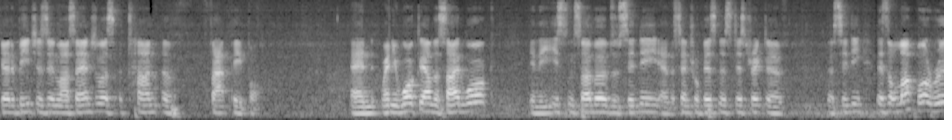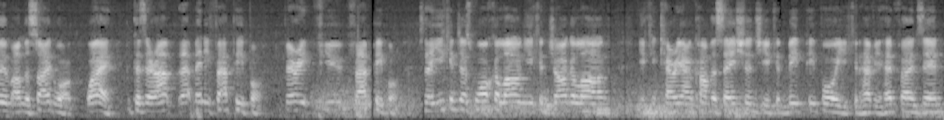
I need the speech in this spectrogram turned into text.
Go to beaches in Los Angeles, a ton of fat people. And when you walk down the sidewalk, in the eastern suburbs of Sydney and the central business district of Sydney, there's a lot more room on the sidewalk. Why? Because there aren't that many fat people, very few fat people. So you can just walk along, you can jog along, you can carry on conversations, you can meet people, you can have your headphones in,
